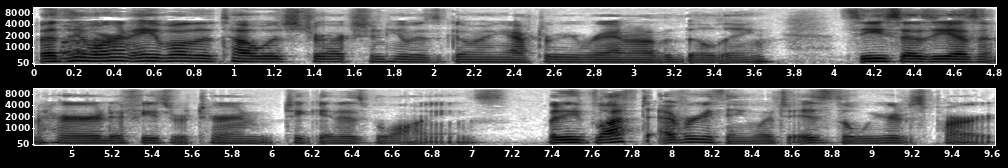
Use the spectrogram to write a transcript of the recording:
But they weren't able to tell which direction he was going after he ran out of the building. Z says he hasn't heard if he's returned to get his belongings. But he'd left everything, which is the weirdest part.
